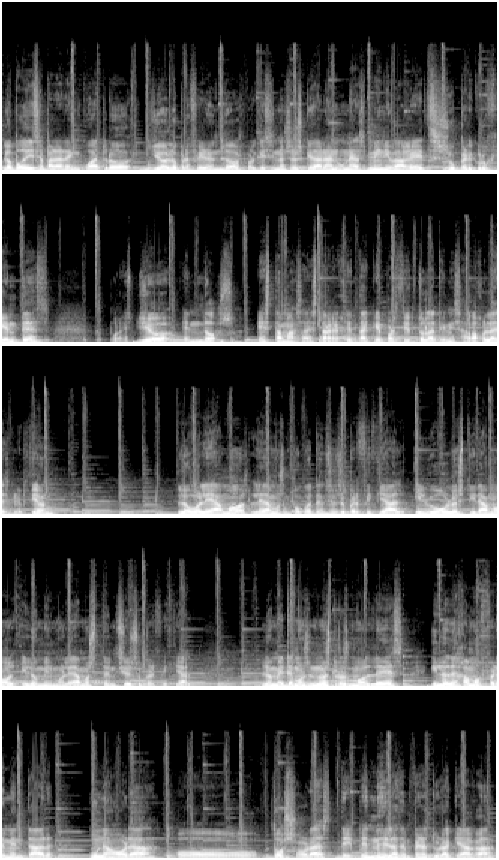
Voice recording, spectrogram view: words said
Lo podéis separar en cuatro, yo lo prefiero en dos porque si no se os quedarán unas mini baguettes súper crujientes. Pues yo en dos. Esta masa, esta receta, que por cierto la tenéis abajo en la descripción. Lo boleamos, le damos un poco de tensión superficial y luego lo estiramos y lo mismo, le damos tensión superficial. lo metemos en nuestros moldes y lo dejamos fermentar una hora o dos horas, depende de la temperatura que haga.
